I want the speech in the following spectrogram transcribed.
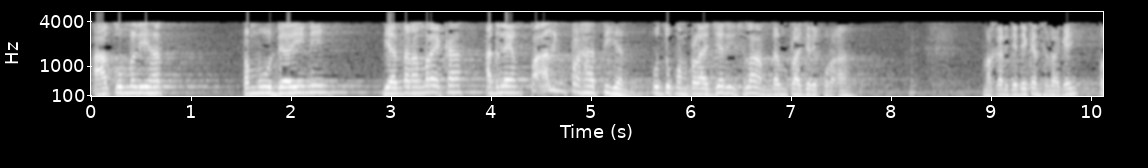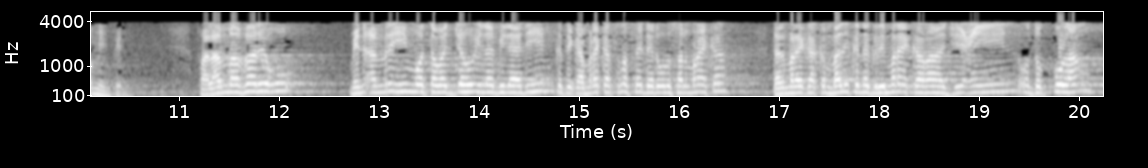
aku melihat pemuda ini di antara mereka adalah yang paling perhatian untuk mempelajari Islam dan mempelajari Quran. Maka dijadikan sebagai pemimpin. Falamma farighu min amrihim wa tawajjahu ila biladihim ketika mereka selesai dari urusan mereka dan mereka kembali ke negeri mereka raji'in untuk pulang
